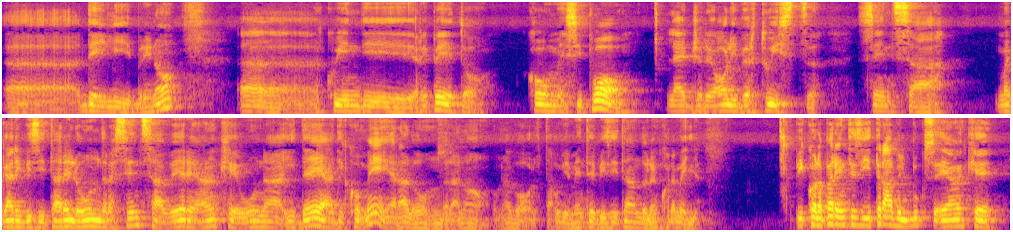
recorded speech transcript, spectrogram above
eh, dei libri, no? Eh, quindi, ripeto, come si può leggere Oliver Twist senza magari visitare Londra senza avere anche una idea di com'era Londra, no? Una volta, ovviamente visitandole ancora meglio. Piccola parentesi, Travel Books è anche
